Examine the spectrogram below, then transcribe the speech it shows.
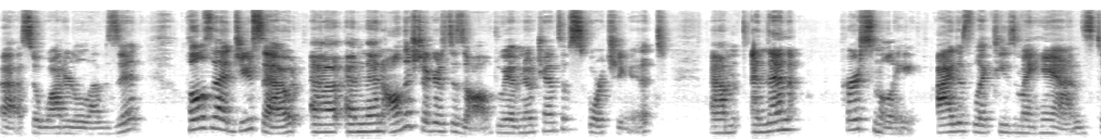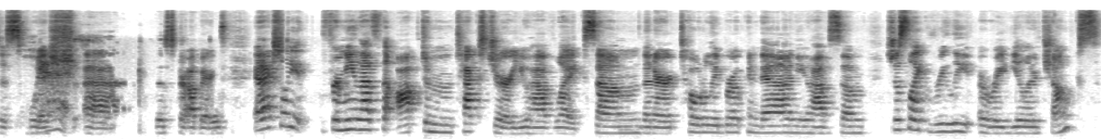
uh, so water loves it. Pulls that juice out, uh, and then all the sugar is dissolved. We have no chance of scorching it. Um, and then, personally, I just like to use my hands to squish yes. uh, the strawberries. And actually, for me, that's the optimum texture. You have like some that are totally broken down. You have some just like really irregular chunks.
